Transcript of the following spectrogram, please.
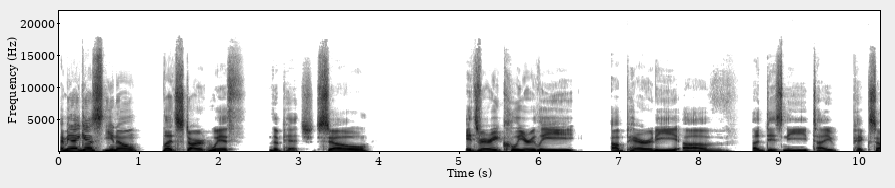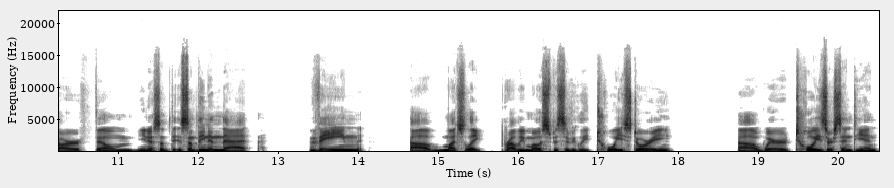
I mean, I guess you know. Let's start with the pitch. So, it's very clearly a parody of a Disney type Pixar film. You know, something something in that vein. Uh, much like probably most specifically Toy Story, uh, where toys are sentient,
